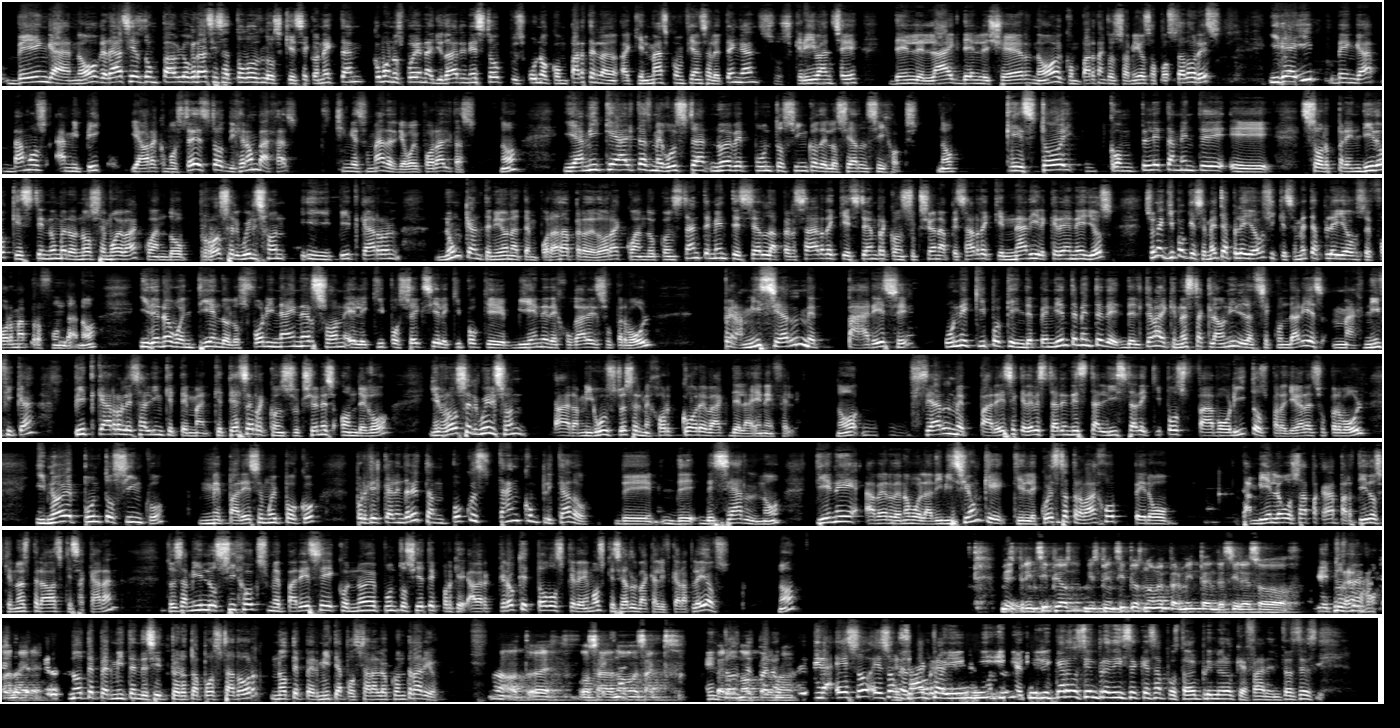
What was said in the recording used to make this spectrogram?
Venga, ¿no? Gracias, don Pablo. Gracias a todos los que se conectan. ¿Cómo nos pueden ayudar en esto? Pues uno, comparten a quien más confianza le tengan, suscríbanse, denle like, denle share, ¿no? Compartan con sus amigos apostadores. Y de ahí, venga, vamos a mi pick. Y ahora, como ustedes todos dijeron bajas, pues chingue su madre, yo voy por altas. ¿no? Y a mí que altas me gusta 9.5 de los Seattle Seahawks, ¿no? Que estoy completamente eh, sorprendido que este número no se mueva cuando Russell Wilson y Pete Carroll nunca han tenido una temporada perdedora, cuando constantemente Seattle, a pesar de que esté en reconstrucción, a pesar de que nadie cree en ellos, es un equipo que se mete a playoffs y que se mete a playoffs de forma profunda, ¿no? Y de nuevo entiendo, los 49ers son el equipo sexy, el equipo que viene de jugar el Super Bowl pero a mí Seattle me parece un equipo que independientemente del tema de que no está Clowney, la secundaria es magnífica. Pete Carroll es alguien que te, que te hace reconstrucciones on the go. Y Russell Wilson, para mi gusto, es el mejor coreback de la NFL. ¿no? Seattle me parece que debe estar en esta lista de equipos favoritos para llegar al Super Bowl y 9.5 me parece muy poco porque el calendario tampoco es tan complicado de, de, Seattle, ¿no? Tiene, a ver, de nuevo, la división que, que le cuesta trabajo, pero también luego saca partidos que no esperabas que sacaran. Entonces, a mí los Seahawks me parece con 9.7, porque, a ver, creo que todos creemos que Seattle va a calificar a playoffs, ¿no? Mis principios, mis principios no me permiten decir eso. no te permiten decir, pero tu apostador no te permite apostar a lo contrario. No, eh, o sea, no, exacto. Entonces, no, mira, eso, eso exacto, y, Ricardo siempre dice que es apostador primero que fan. Entonces,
